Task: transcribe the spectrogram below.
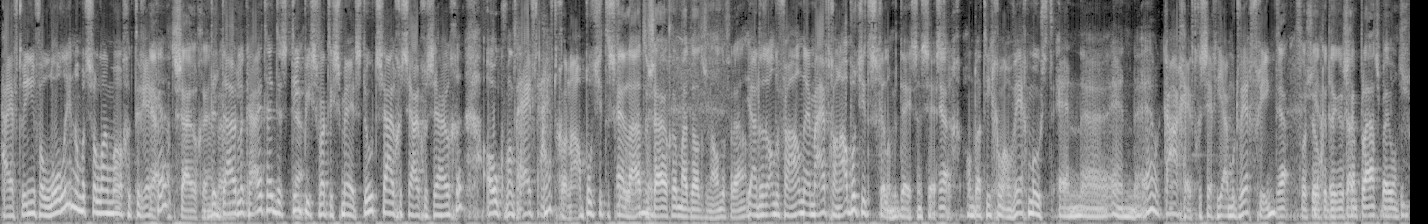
hij heeft er in ieder geval lol in om het zo lang mogelijk te rekken. Ja, het zuigen en De zo. duidelijkheid, hè, is typisch wat die Smeets doet. Zuigen, zuigen, zuigen. Ook, want hij heeft, hij heeft gewoon een appeltje te schillen. En laten zuigen, maar dat is een ander verhaal. Ja, dat is een ander verhaal. Nee, maar hij heeft gewoon een appeltje te schillen met D66. Omdat hij gewoon weg moest. En, eh en eh, Kaag heeft gezegd, jij moet weg, vriend. Ja, voor zulke dat- dingen is dat- geen plaats bij ons.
